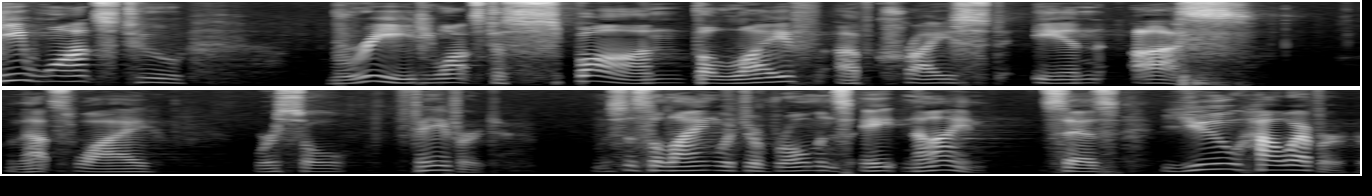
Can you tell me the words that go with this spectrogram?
He wants to breed, He wants to spawn the life of Christ in us. And that's why we're so favored. This is the language of Romans 8 9. It says, You, however,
